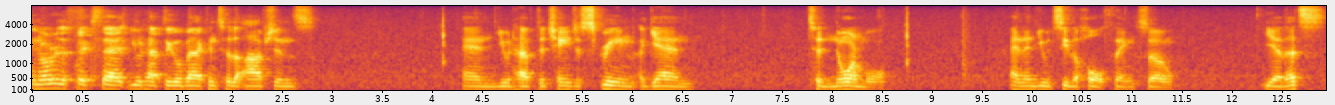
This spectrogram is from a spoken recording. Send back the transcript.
in order to fix that, you would have to go back into the options and you would have to change the screen again to normal and then you would see the whole thing. So yeah, that's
